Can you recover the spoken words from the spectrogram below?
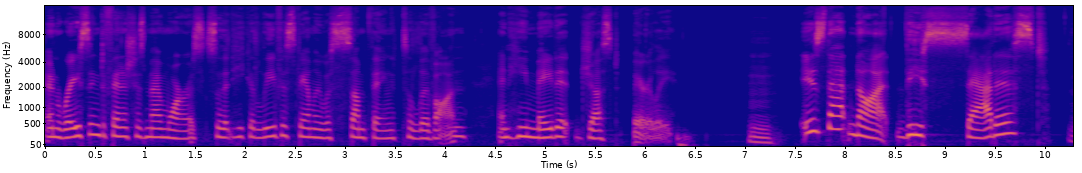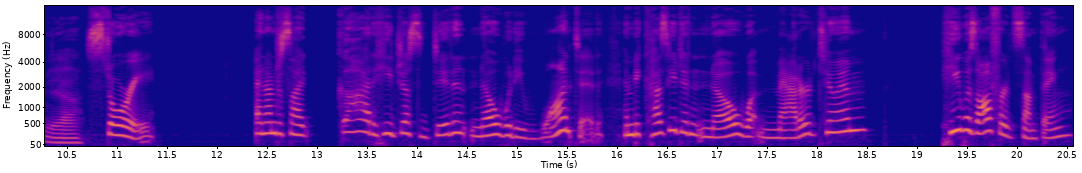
and racing to finish his memoirs so that he could leave his family with something to live on. And he made it just barely. Mm. Is that not the saddest Yeah. story? And I'm just like, God, he just didn't know what he wanted. And because he didn't know what mattered to him, he was offered something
